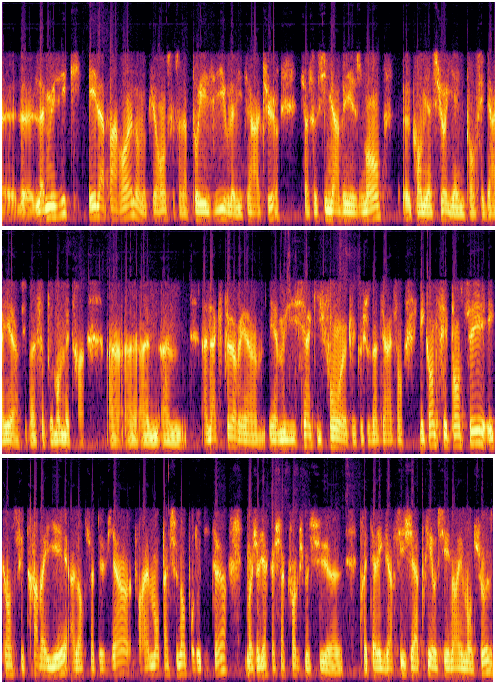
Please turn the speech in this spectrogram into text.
euh, la musique et la parole, en l'occurrence que ce soit la poésie ou la littérature, s'associent merveilleusement quand bien sûr il y a une pensée derrière. C'est pas simplement de mettre un, un, un, un acteur et un, et un, musicien qui font euh, quelque chose d'intéressant. Mais quand c'est pensé et quand c'est travaillé, alors ça devient vraiment passionnant pour l'auditeur. Moi je veux dire qu'à chaque fois que je me suis euh, prêté à l'exercice, j'ai appris aussi énormément de choses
